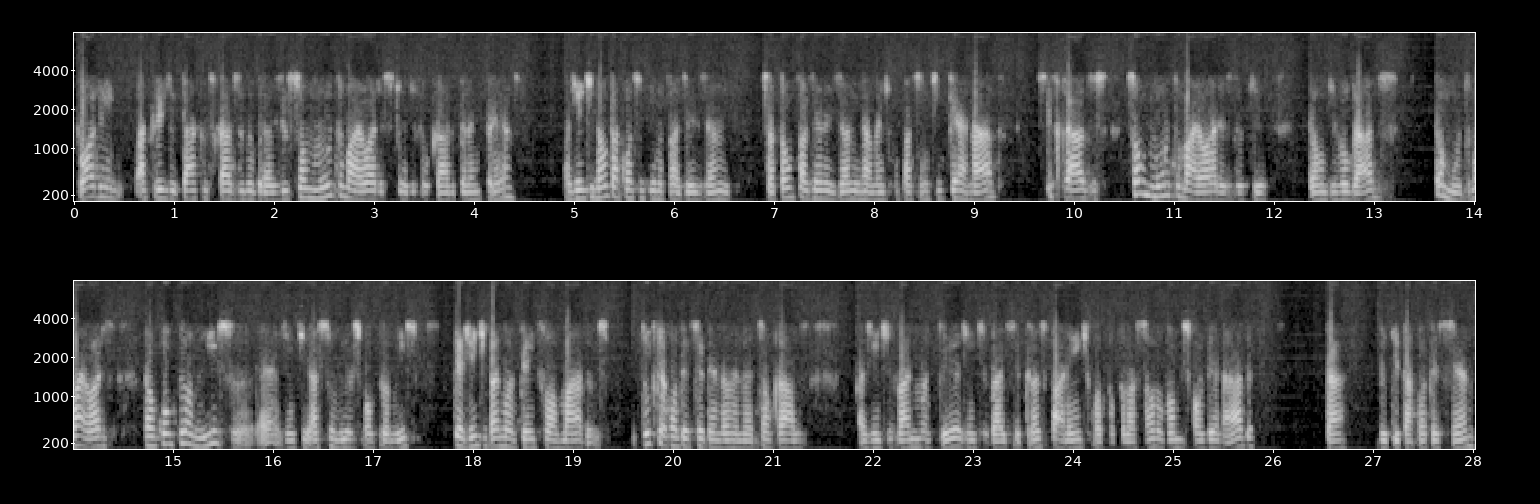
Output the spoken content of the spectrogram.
podem acreditar que os casos no Brasil são muito maiores que o divulgado pela imprensa. A gente não está conseguindo fazer exame, só estão fazendo exame realmente com paciente internado. Esses casos são muito maiores do que estão divulgados, estão muito maiores. É um compromisso, é, a gente assumiu esse compromisso, que a gente vai manter informados tudo que acontecer dentro da Unimed de São Carlos, a gente vai manter, a gente vai ser transparente com a população, não vamos esconder nada, tá? Do que está acontecendo,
